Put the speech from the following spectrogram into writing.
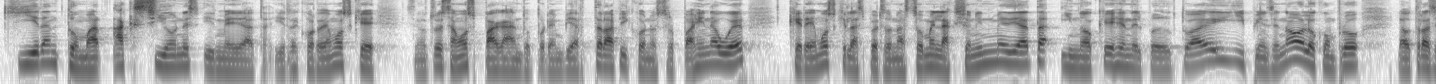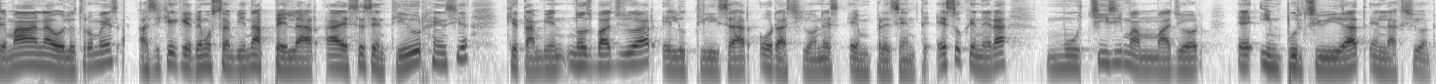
quieran tomar acciones inmediatas. Y recordemos que si nosotros estamos pagando por enviar tráfico a nuestra página web, queremos que las personas tomen la acción inmediata y no quejen el producto ahí y piensen, no, lo compro la otra semana o el otro mes. Así que queremos también apelar a ese sentido de urgencia que también nos va a ayudar el utilizar oraciones en presente. Eso genera muchísima mayor eh, impulsividad en la acción.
